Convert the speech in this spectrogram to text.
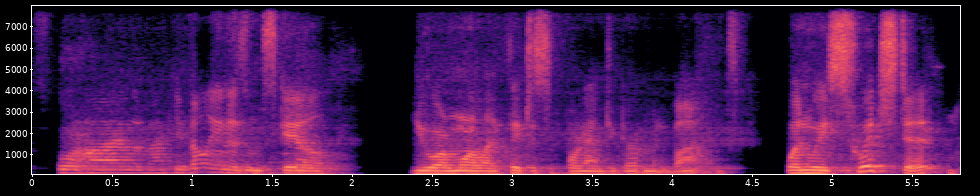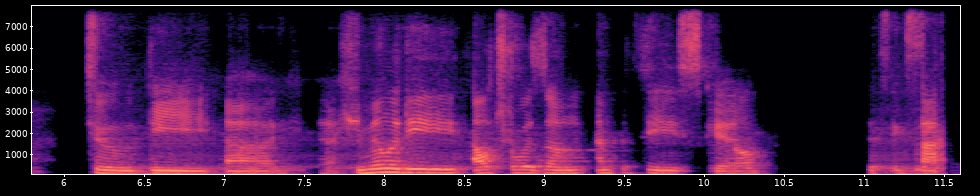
score high on the Machiavellianism scale, you are more likely to support anti-government violence. When we switched it to the uh, humility, altruism, empathy scale, it's exactly,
